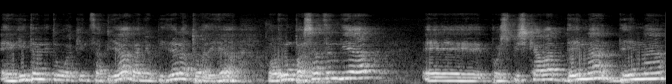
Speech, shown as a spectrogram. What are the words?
egiten ditugu ekintzapia, baina bideratua dira. Orduan pasatzen dira, e, pues pixka bat dena, dena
